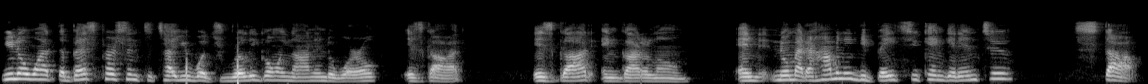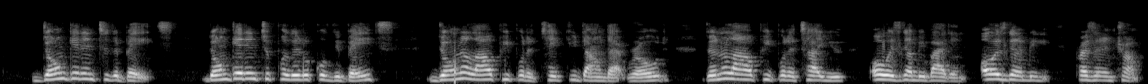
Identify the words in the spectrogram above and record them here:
You know what? The best person to tell you what's really going on in the world is God. is God and God alone. And no matter how many debates you can get into, stop. Don't get into debates. Don't get into political debates. Don't allow people to take you down that road. Don't allow people to tell you, oh, it's going to be Biden. Oh, it's going to be President Trump.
